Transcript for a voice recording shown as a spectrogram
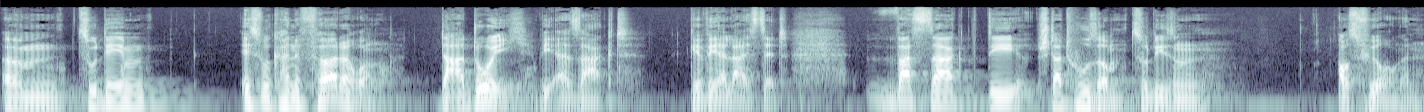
Ähm, zudem ist wohl keine Förderung dadurch, wie er sagt, gewährleistet. Was sagt die Stadt Husum zu diesen Ausführungen?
